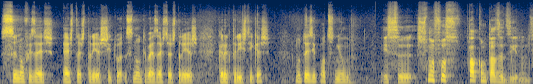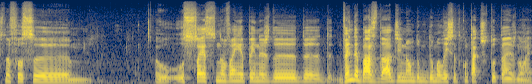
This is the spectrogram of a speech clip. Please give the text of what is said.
Se não fizeres estas três se não tiveres estas três características, não tens hipótese nenhuma. E se, não fosse, tal como estás a dizer, se não fosse uh, o, o, sucesso não vem apenas de, de, de, vem da base de dados e não de, de, uma lista de contactos que tu tens, não é?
